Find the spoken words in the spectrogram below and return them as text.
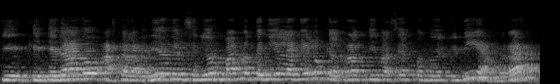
que, quedado hasta la venida del Señor, Pablo tenía el anhelo que el rapto iba a ser cuando él vivía, ¿verdad?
